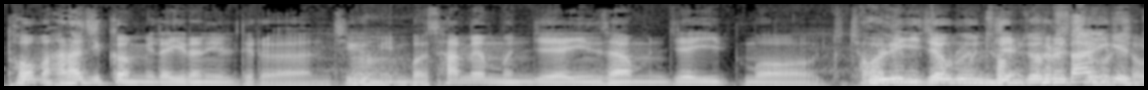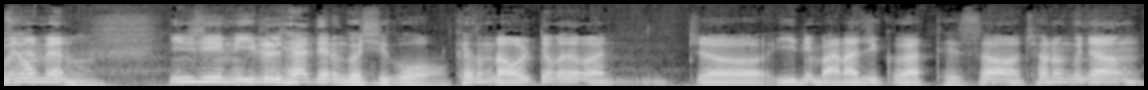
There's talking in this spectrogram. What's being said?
더 많아질 겁니다. 이런 일들은 지금 어. 뭐 사면 문제, 인사 문제, 뭐 정리 이전 문제 그렇죠, 그렇죠. 왜냐하면 어. 인수위는 일을 해야 되는 것이고 계속 나올 때마다 저 일이 많아질 것 같아서 저는 그냥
